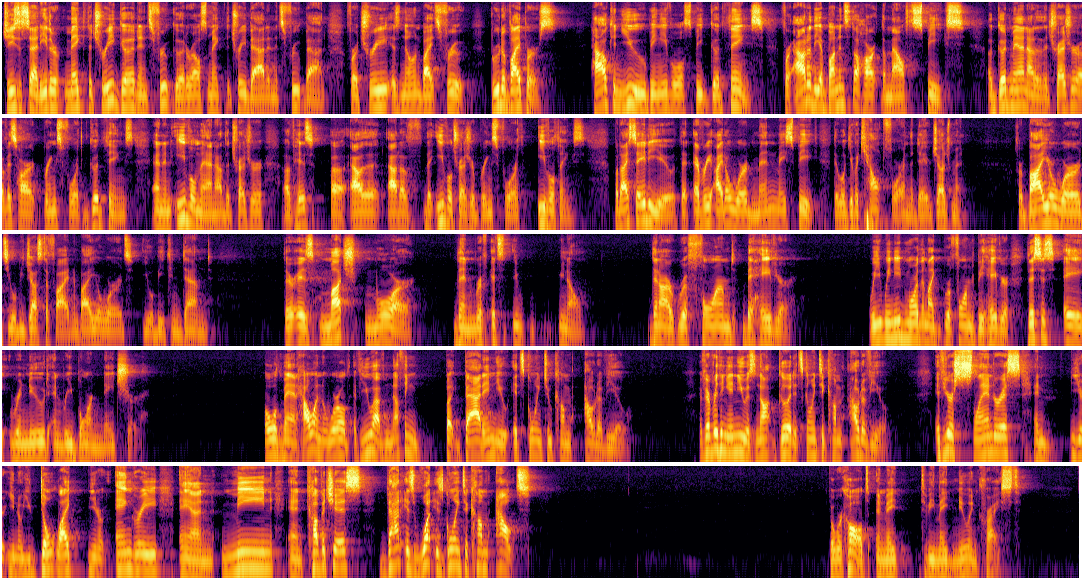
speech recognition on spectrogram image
Jesus said, Either make the tree good and its fruit good, or else make the tree bad and its fruit bad. For a tree is known by its fruit. Brood of vipers, how can you, being evil, speak good things? For out of the abundance of the heart, the mouth speaks. A good man out of the treasure of his heart brings forth good things, and an evil man out of the treasure of his uh, out, of the, out of the evil treasure brings forth evil things. But I say to you that every idle word men may speak, they will give account for in the day of judgment. For by your words you will be justified, and by your words you will be condemned. There is much more than it's you know than our reformed behavior. We, we need more than like reformed behavior. This is a renewed and reborn nature. Old man, how in the world, if you have nothing but bad in you, it's going to come out of you. If everything in you is not good, it's going to come out of you. If you're slanderous and you're, you know you don't like you know angry and mean and covetous, that is what is going to come out. But we're called and made to be made new in Christ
